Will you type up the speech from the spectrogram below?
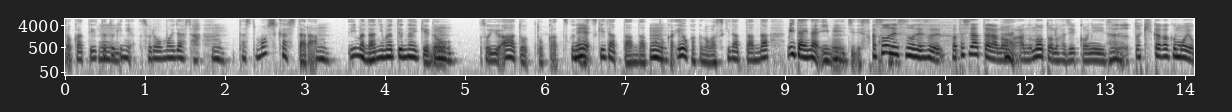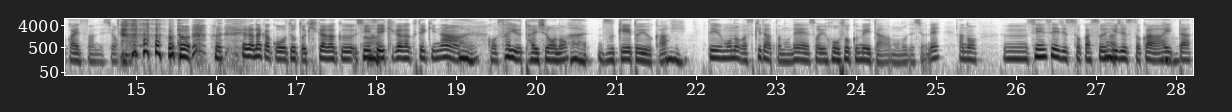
とかって言った時にそれを思い出した、うん、私もしかしたら、今何もやってないけど、そういうアートとか作るのが好きだったんだとか、ね、絵を描くのが好きだったんだみたいなイメージですか、ねうん、あそうですそうです。私だったらあのはい、あのノートの端っこにずっと幾何学模様を描いてたんですよ。だからなんかこうちょっと幾何学新生幾何学的な、はい、こう左右対称の図形というか、はい、っていうものが好きだったのでそういう法則めいたものですよね。あの、うん、先生術とか数秘術とか、ああいった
